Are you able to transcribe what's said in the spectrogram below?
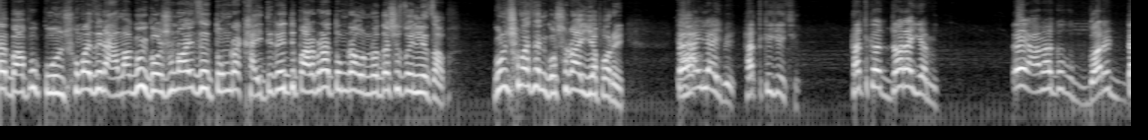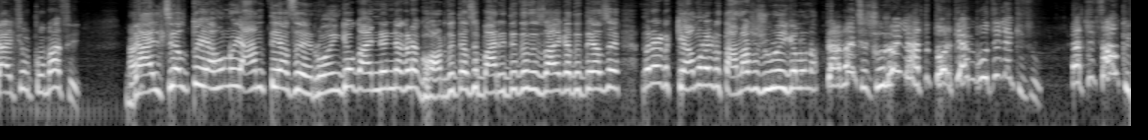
এ বাপু কোন সময় যেন আমাকেই ঘোষণা হয় যে তোমরা খাইতে টাইতে পারবে না তোমরা অন্য দেশে চলে যাও। কোন সময় যেন ঘোষণা আইয়া পরে তাই লাইবে? হাত কে গেছে হাত ডরাই আমি? এই আমাকে ঘরের ডাল চাল কম আছে। ডাইল চেল তো এখন ওই আনতে আছে রোহিঙ্গা গাইন্ডেন একটা ঘর দিতে আছে বাড়ি দিতে আছে জায়গা দিতে আছে মানে একটা কেমন একটা তামাশা শুরু হয়ে গেল না? তা মানে শুরু হইলে হাতে তোর কেম বুঝি না কিছু? তুই চাও কি?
